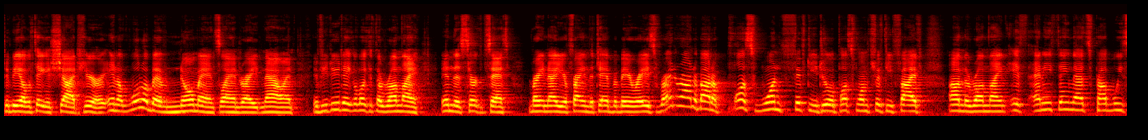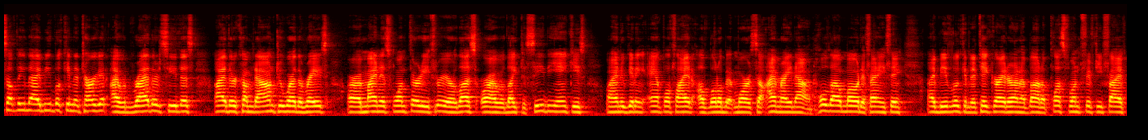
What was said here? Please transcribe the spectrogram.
to be able to take a shot here in a little bit of no man's land right now. And if you do take a look at the run line in this circumstance, right now you're finding the Tampa Bay Rays right around about a plus 150 to a plus 155 on the run line. If anything, that's probably something that I'd be looking to target. I would rather see this either come down to where the Rays are a minus 133 or less, or I would like to see the Yankees wind up getting amplified a little bit more. So I'm right now in holdout mode. If anything, I'd be looking to take right around about a plus 155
